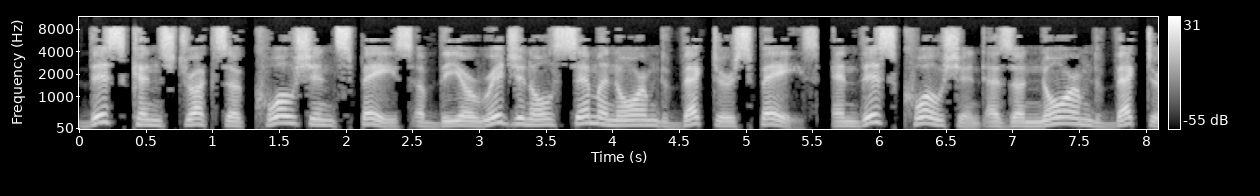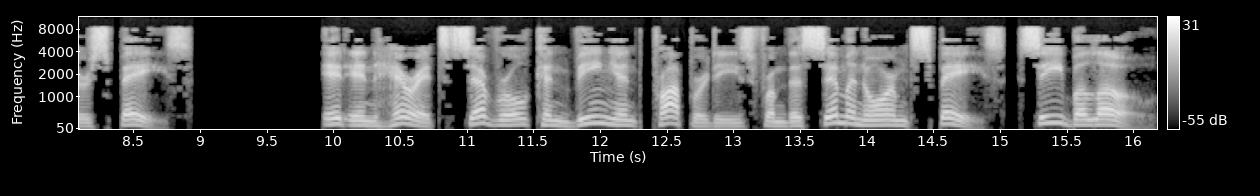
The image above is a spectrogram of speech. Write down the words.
This constructs a quotient space of the original seminormed vector space, and this quotient is a normed vector space. It inherits several convenient properties from the seminormed space, see below.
